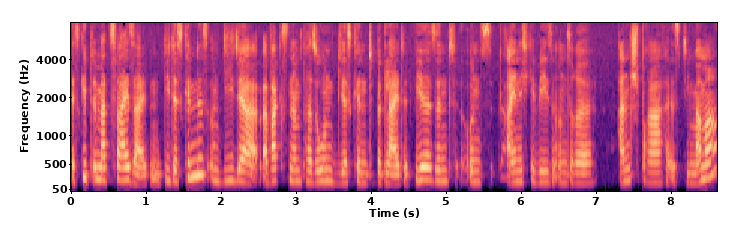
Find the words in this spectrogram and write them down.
es gibt immer zwei Seiten, die des Kindes und die der erwachsenen Person, die das Kind begleitet. Wir sind uns einig gewesen, unsere Ansprache ist die Mama,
